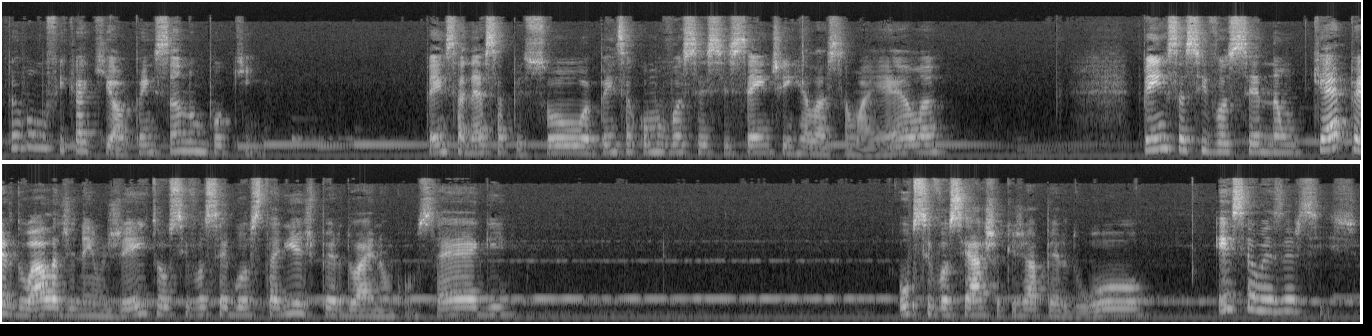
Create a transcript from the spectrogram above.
Então vamos ficar aqui, ó, pensando um pouquinho. Pensa nessa pessoa, pensa como você se sente em relação a ela. Pensa se você não quer perdoá-la de nenhum jeito ou se você gostaria de perdoar e não consegue. Ou se você acha que já perdoou. Esse é o exercício.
